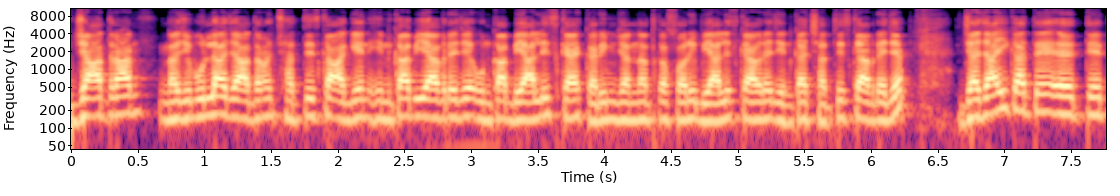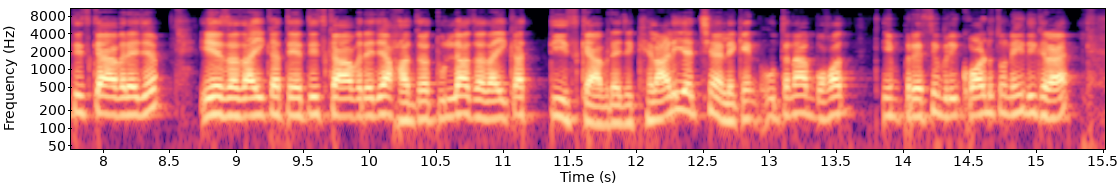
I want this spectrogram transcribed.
जादरान, नजीबुल्ला जादरान छत्तीस का अगेन इनका भी एवरेज है, उनका बयालीस का है, करीम जन्नत का सॉरी बयालीस का एवरेज, इनका छत्तीस का एवरेज है। जजाई का तैंतीस का एवरेज है, ए जजाई का तैंतीस का एवरेज है, हजरतुल्ला जजाई का तीस का एवरेज है। खिलाड़ी अच्छे हैं, लेकिन उतना बहुत इंप्रेसिव रिकॉर्ड तो नहीं दिख रहा है।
